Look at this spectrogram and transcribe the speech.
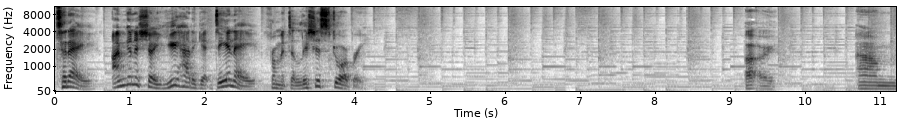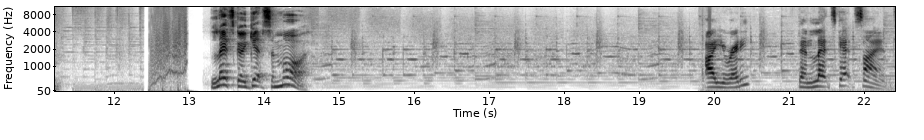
Today, I'm going to show you how to get DNA from a delicious strawberry. Uh-oh. Um... Let's go get some more! Are you ready? Then let's get science.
